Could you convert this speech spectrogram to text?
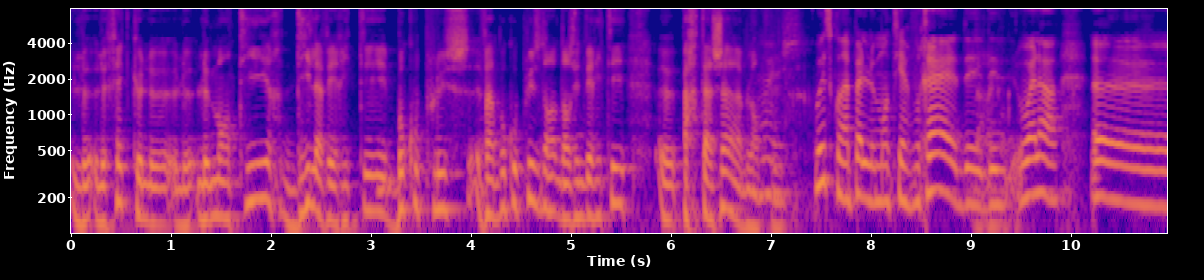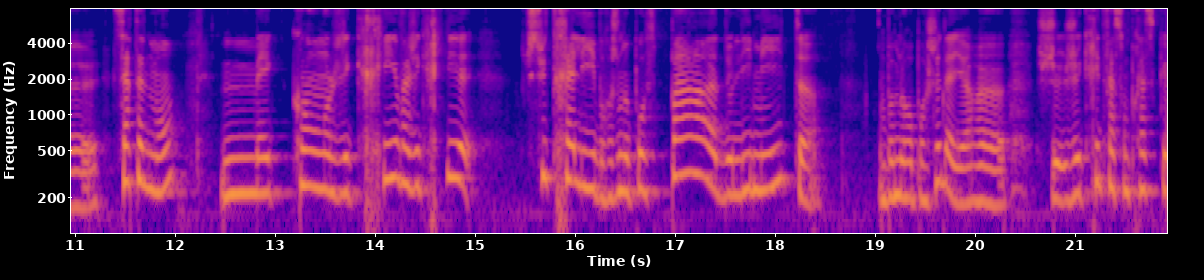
le, fait que le, mentir dit la vérité beaucoup plus, va beaucoup plus dans, une vérité euh, partageable en plus? Oui, ce qu'on appelle le mentir vrai. Des, voilà, euh, certainement. Mais quand j'écris, j'écris, je suis très libre. Je me pose pas de limites. On peut me le reprocher d'ailleurs. Euh, j'écris de façon presque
